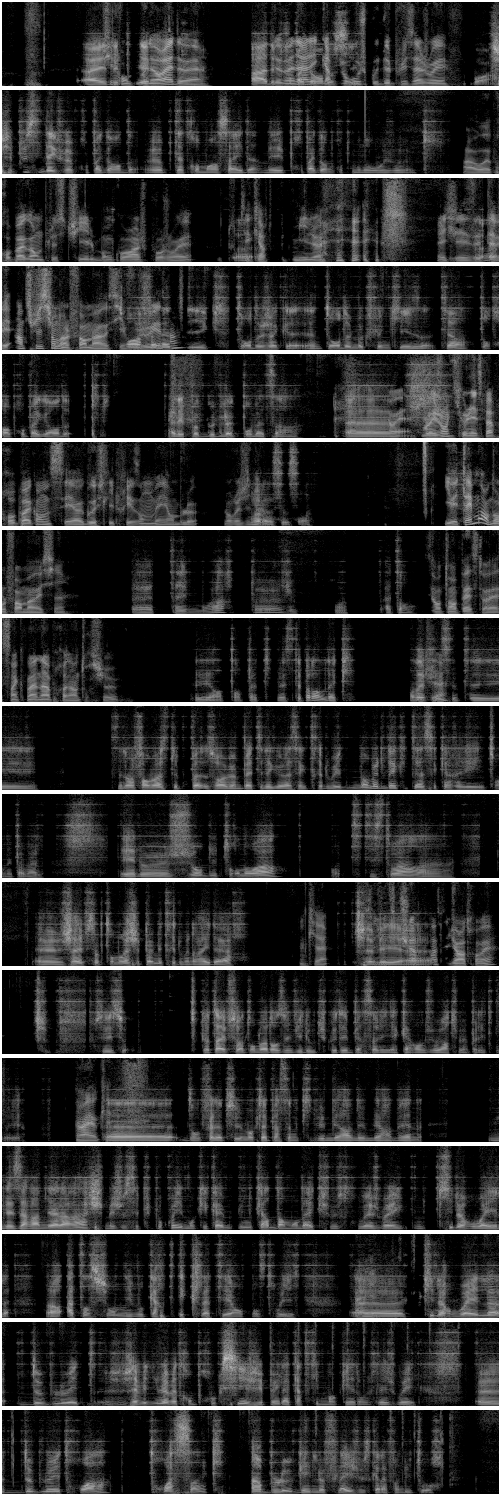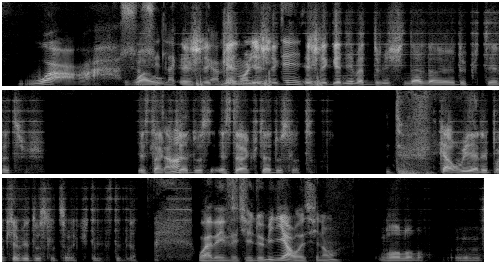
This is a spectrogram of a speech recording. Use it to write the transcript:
Ah, chill contre Monored. Euh, ah, de mana, les cartes rouges coûtent 2 de plus à jouer. Je sais plus si deck je veux propagande. Euh, peut-être au moins side, mais propagande contre mono rouge. Euh, ah ouais, propagande plus chill, bon courage pour jouer. Toutes tes cartes coûtent 1000. T'avais intuition dans le format aussi. Vous jouez tour de Jack, un tour de Mock Flunkies. Tiens, tour 3 propagande. À l'époque, good luck pour battre ça. Hein. Euh, pour les gens qui connaissent pas propagande, c'est euh, Ghostly Prison, mais en bleu, l'original. Voilà, c'est ça. Il y avait Time Warp dans le format aussi. Euh, Time Warp, je crois. Attends. C'est en tempête, ouais. 5 mana, prenez un tour sur Et en tempête, mais c'était pas dans le deck. En effet, c'était. C'est dans le format, pas, ça aurait même pas été dégueulasse avec Treadweed. Non, mais le deck était assez carré, il tournait pas mal. Et le jour du tournoi, petite histoire, euh, euh, j'arrive sur le tournoi, j'ai pas mes Treadwind Rider. Ok. J'avais. Euh, c'est dur à trouver Quand tu arrives sur un tournoi dans une ville où tu connais personne, il y a 40 joueurs, tu vas pas les trouver. Ouais, ok. donc il fallait absolument que la personne qui devait me les ramener me les ramène. Il me les a ramenés à l'arrache, mais je sais plus pourquoi il manquait quand même une carte dans mon deck. Je me suis retrouvé à jouer avec une Killer Whale. Alors attention, niveau carte éclatée en construit. Euh, Killer Whale, deux bleus et j'avais dû la mettre en proxy et j'ai pas eu la carte qui me manquait donc je l'ai joué. Euh, deux bleus et trois, 3-5, un bleu, gain le fly jusqu'à la fin du tour. Waouh wow. Et j'ai gagné, gagné, ma demi-finale euh, de QT là-dessus. Et c'était un, un, QT à deux slots. Car oui, à l'époque, il y avait deux slots sur les QT, c'était bien. Ouais, mais vous étiez 2 milliards aussi, non? Non, non, non. Euh,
